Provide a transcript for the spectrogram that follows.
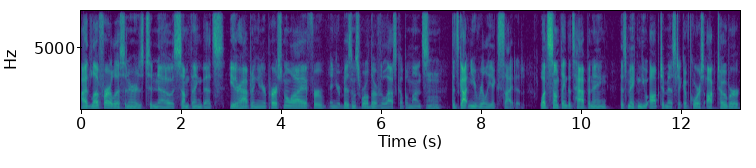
I'd love for our listeners to know something that's either happening in your personal life or in your business world over the last couple months Mm-hmm. that's gotten you really excited. What's something that's happening that's making you optimistic? Of course, October,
